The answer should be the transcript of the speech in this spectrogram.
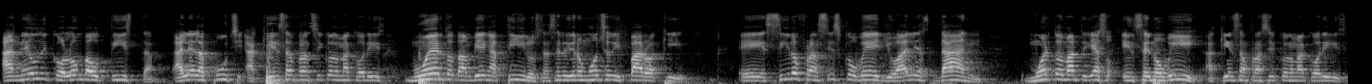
Aneudi Colón Bautista, alias Lapucci, aquí en San Francisco de Macorís, muerto también a tiros, se le dieron ocho disparos aquí. Eh, Ciro Francisco Bello, alias Dani, muerto de martillazo en Cenoví, aquí en San Francisco de Macorís.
